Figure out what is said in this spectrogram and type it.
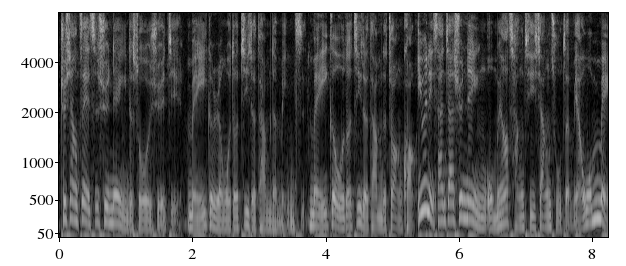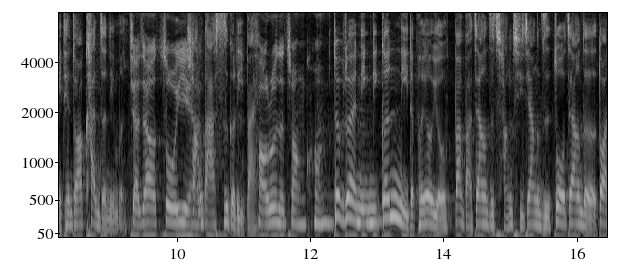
就像这一次训练营的所有学姐，每一个人我都记得他们的名字，每一个我都记得他们的状况。因为你参加训练营，我们要长期相处，怎么样？我们每天都要看着你们，交交作业，长达四个礼拜，讨论的状况，对不对？你你跟你的朋友有办法这样子长期这样子做这样的锻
